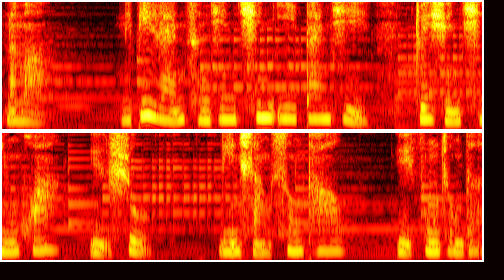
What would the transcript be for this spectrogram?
那么，你必然曾经青衣单骑，追寻情花雨树，临赏松涛，与风中的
